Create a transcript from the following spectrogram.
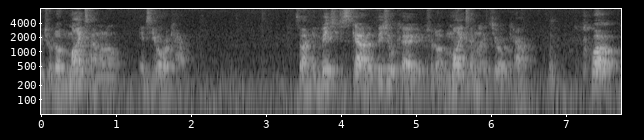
which will log my terminal into your account. So I can convince you to scan a visual code which will log my terminal into your account. Well,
